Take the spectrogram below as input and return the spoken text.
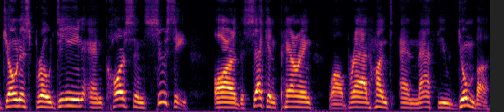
Jonas Brodin and Carson Soucy are the second pairing, while Brad Hunt and Mathew Dumba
